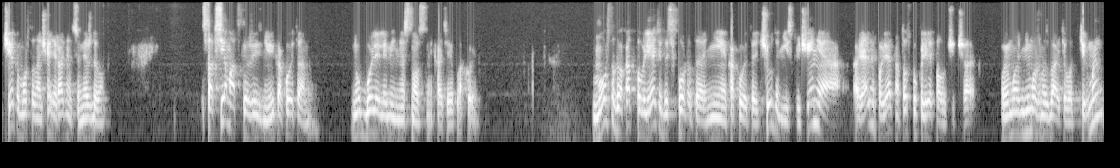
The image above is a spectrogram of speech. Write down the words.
человека может означать разницу между совсем адской жизнью и какой-то, ну, более или менее сносной, хотя и плохой. Может адвокат повлиять, и до сих пор это не какое-то чудо, не исключение, а реально повлиять на то, сколько лет получит человек. Мы не можем избавить его от тюрьмы,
